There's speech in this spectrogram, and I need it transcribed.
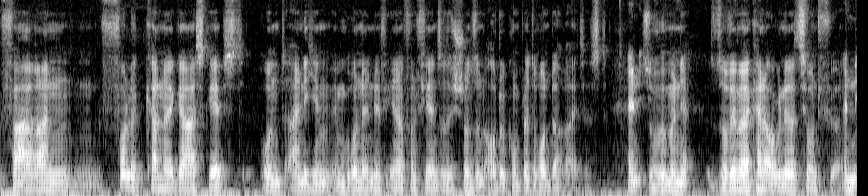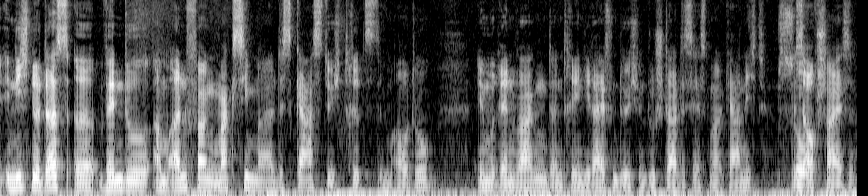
Fahrern volle Kanne Gas gibst und eigentlich im, im Grunde innerhalb von 24 Stunden so ein Auto komplett runterreitest. So will man ja, so will man ja keine Organisation führen. Nicht nur das, äh, wenn du am Anfang maximal das Gas durchtrittst im Auto, im Rennwagen, dann drehen die Reifen durch und du startest erstmal gar nicht. So. Ist auch scheiße.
